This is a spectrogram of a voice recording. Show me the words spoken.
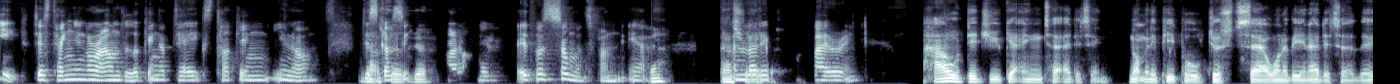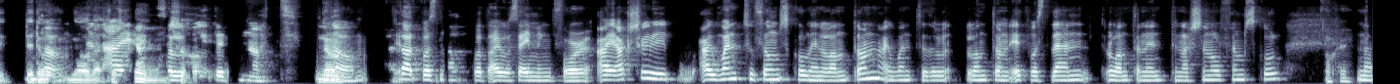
week, just hanging around, looking at takes, talking, you know, discussing. Really it was so much fun. Yeah. Yeah. That's and really very good. inspiring. How did you get into editing? Not many people just say I want to be an editor. They they don't no, even know that's a I thing. Absolutely so. did not. No. no. Yeah. That was not what I was aiming for. I actually I went to film school in London. I went to the London. It was then London International Film School. Okay. Now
